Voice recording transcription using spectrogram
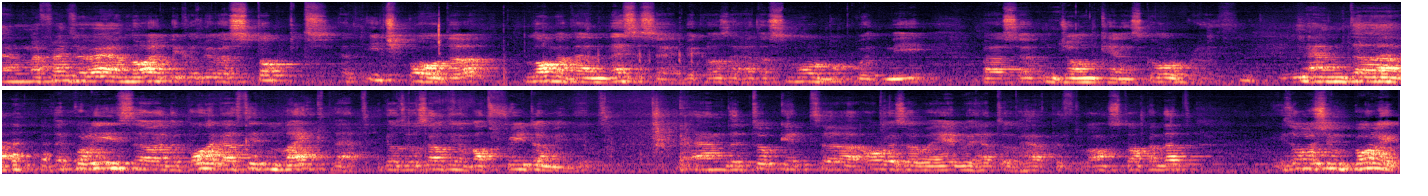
And my friends were very annoyed because we were stopped at each border longer than necessary because I had a small book with me by a certain John Kenneth Galbraith. And uh, the police, uh, the border guards didn't like that because there was something about freedom in it. And they took it uh, always away. We had to have this long stop. And that is always symbolic,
